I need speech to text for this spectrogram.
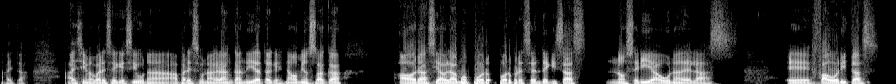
Ahí está. Ahí sí, me parece que sí una, aparece una gran candidata que es Naomi Osaka. Ahora, si hablamos por, por presente, quizás no sería una de las eh, favoritas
